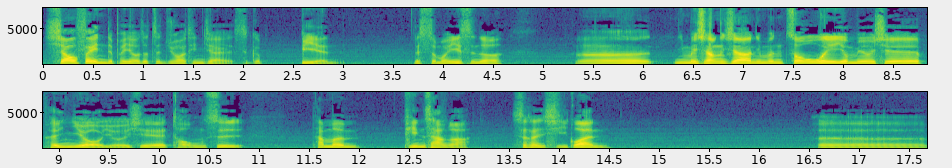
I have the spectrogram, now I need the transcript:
消费你的朋友这整句话听起来是个贬，那什么意思呢？呃，你们想一下，你们周围有没有一些朋友，有一些同事？他们平常啊是很习惯，呃，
